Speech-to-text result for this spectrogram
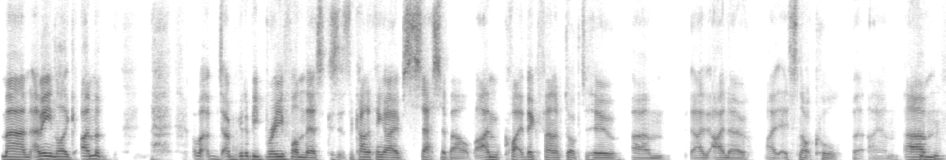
Man, I mean, like I'm a, I'm going to be brief on this because it's the kind of thing I obsess about. But I'm quite a big fan of Doctor Who. Um, I, I know I, it's not cool, but I am. Um,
